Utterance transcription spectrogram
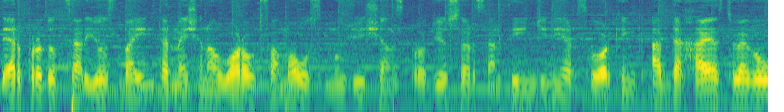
Their products are used by international world-famous musicians, producers and engineers working at the highest level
